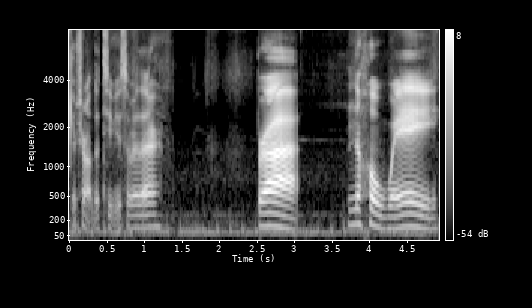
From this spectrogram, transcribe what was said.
They're turning off the TVs over there. Bruh. No way.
